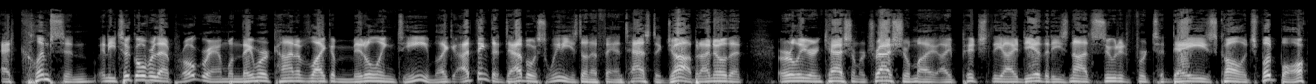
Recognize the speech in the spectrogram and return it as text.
at Clemson, and he took over that program when they were kind of like a middling team. Like I think that Dabo Swinney's done a fantastic job, and I know that earlier in Cash or Trash I, I pitched the idea that he's not suited for today's college football,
